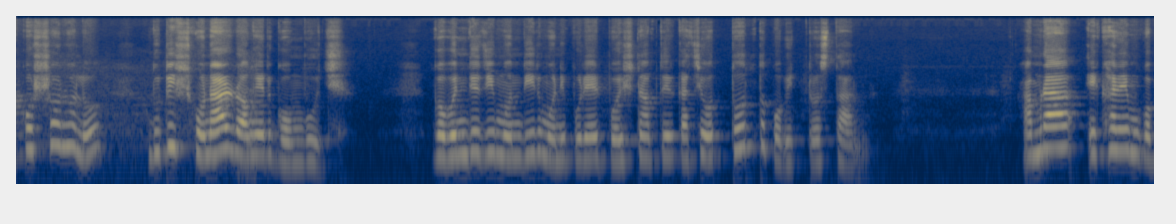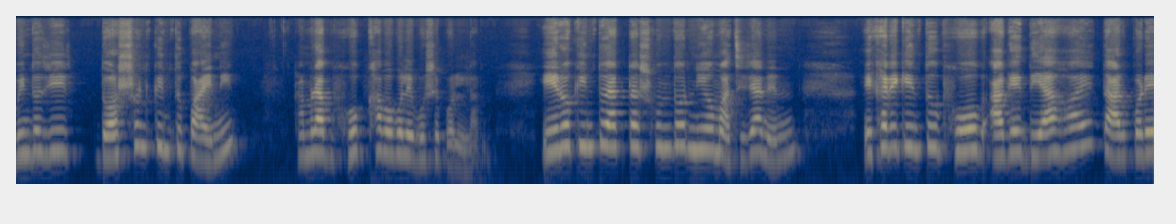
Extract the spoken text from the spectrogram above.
আকর্ষণ হলো দুটি সোনার রঙের গম্বুজ। গোবিন্দজি মন্দির মণিপুরের বৈষ্ণবদের কাছে অত্যন্ত পবিত্র স্থান। আমরা এখানে গোবিন্দজির দর্শন কিন্তু পাইনি, আমরা ভোগ খাব বলে বসে পড়লাম। এরও কিন্তু একটা সুন্দর নিয়ম আছে, জানেন? এখানে কিন্তু ভোগ আগে দেয়া হয়, তারপরে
